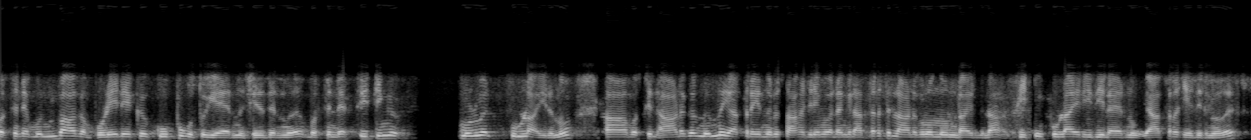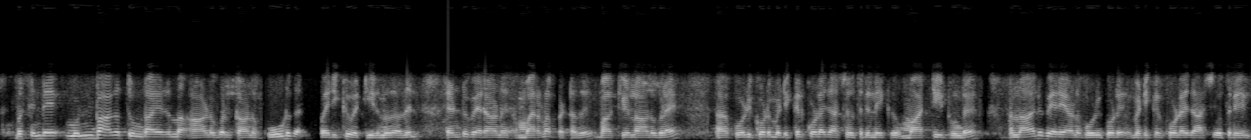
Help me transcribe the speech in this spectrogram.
ബസിന്റെ മുൻഭാഗം പുഴയിലേക്ക് കൂപ്പുകുത്തുകയായിരുന്നു ചെയ്തിരുന്നത്. ബസിന്റെ സീറ്റിംഗ് മുഴുവൻ ഫുള്ളായിരുന്നു ആ ബസ്സിൽ ആളുകൾ നിന്ന് യാത്ര ചെയ്യുന്ന ഒരു സാഹചര്യമോ അല്ലെങ്കിൽ അത്തരത്തിലുള്ള ആളുകളൊന്നും ഉണ്ടായിരുന്നില്ല. സീറ്റിംഗ് ഫുള്ളായ രീതിയിലായിരുന്നു യാത്ര ചെയ്തിരുന്നത്. ബസ്സിന്റെ മുൻഭാഗത്തുണ്ടായിരുന്ന ആളുകൾക്കാണ് കൂടുതൽ പരിക്ക് പറ്റിയിരുന്നത്. അതിൽ രണ്ടുപേരാണ് മരണപ്പെട്ടത്. ബാക്കിയുള്ള ആളുകളെ കോഴിക്കോട് മെഡിക്കൽ കോളേജ് ആശുപത്രിയിലേക്ക് മാറ്റിയിട്ടുണ്ട്. നാലു പേരെയാണ് കോഴിക്കോട് മെഡിക്കൽ കോളേജ് ആശുപത്രിയിൽ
